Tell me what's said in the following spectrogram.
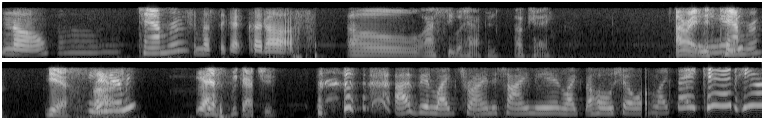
No, Uh, Tamara? she must have got cut off. Oh, I see what happened. Okay. All right, Miss? Tamara? Yes. Can you hear me? Yes. Yes, we got you. I've been like trying to chime in like the whole show. I'm like, they can't hear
